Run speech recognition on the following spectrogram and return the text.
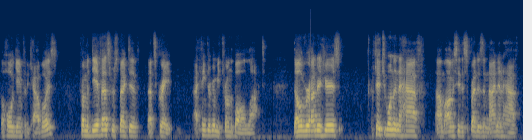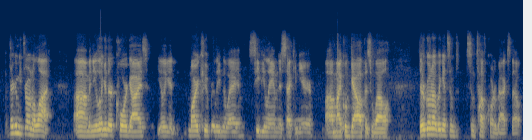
the whole game for the Cowboys. From a DFS perspective, that's great. I think they're going to be throwing the ball a lot. The over under here is 51 and a half. Um, obviously, the spread is a nine and a half, but they're going to be throwing a lot. Um, and you look at their core guys, you look at Mari Cooper leading the way, CeeDee Lamb in his second year, uh, Michael Gallup as well. They're going up against some some tough cornerbacks though.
